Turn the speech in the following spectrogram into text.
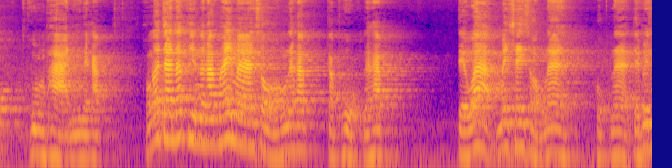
16 กุมภานี้นะครับ ของอาจารย์ทัพทิมนะครับให้มา2นะครับกับ6นะครับ แต่ว่าไม่ใช่ 2 หน้า 6 หน้า แต่เป็น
